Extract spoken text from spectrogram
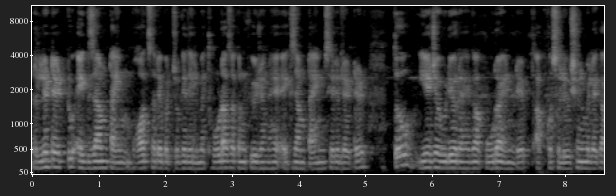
रिलेटेड टू एग्ज़ाम टाइम बहुत सारे बच्चों के दिल में थोड़ा सा कन्फ्यूज़न है एग्ज़ाम टाइम से रिलेटेड तो ये जो वीडियो रहेगा पूरा इन डेप्थ आपको सोल्यूशन मिलेगा,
